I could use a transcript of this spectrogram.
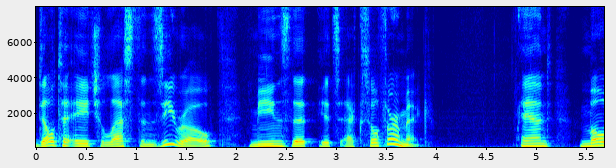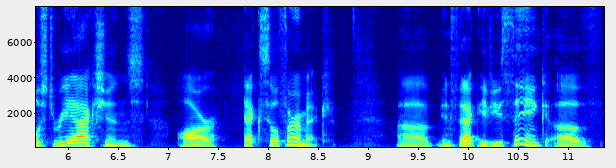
Delta H less than zero means that it's exothermic. And most reactions are exothermic. Uh, in fact, if you think of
